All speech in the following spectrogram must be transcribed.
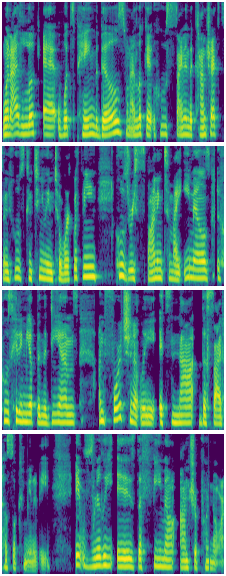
When I look at what's paying the bills, when I look at who's signing the contracts and who's continuing to work with me, who's responding to my emails, who's hitting me up in the DMs, unfortunately, it's not the side hustle community. It really is the female entrepreneur.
